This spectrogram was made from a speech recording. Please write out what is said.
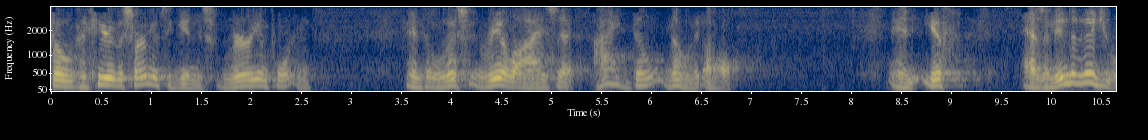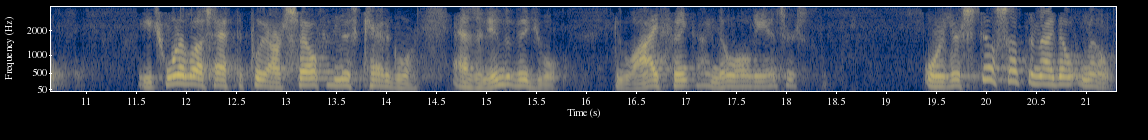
So to hear the sermons again is very important. And to listen, realize that I don't know it all. And if, as an individual, each one of us has to put ourselves in this category, as an individual, do I think I know all the answers? Or is there still something I don't know?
